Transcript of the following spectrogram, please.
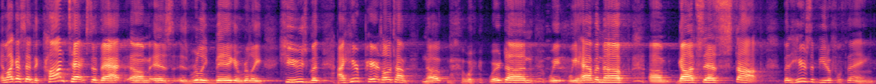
and like I said, the context of that um, is is really big and really huge. But I hear parents all the time, nope, we're, done. We, we have enough. Um, God says stop. But here's the beautiful thing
